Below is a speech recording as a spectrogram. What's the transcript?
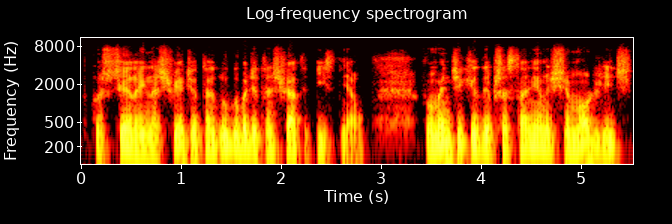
w Kościele i na świecie, tak długo będzie ten świat istniał. W momencie, kiedy przestaniemy się modlić,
